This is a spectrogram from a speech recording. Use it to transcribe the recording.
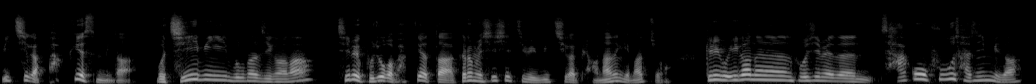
위치가 바뀌었습니다. 뭐 집이 무너지거나 집의 구조가 바뀌었다. 그러면 CCTV 위치가 변하는 게 맞죠. 그리고 이거는 보시면은 사고 후 사진입니다.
